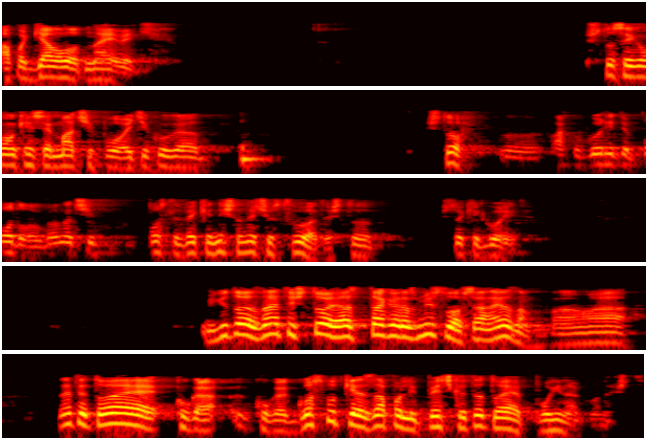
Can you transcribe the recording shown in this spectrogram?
а па гјаволот највеќе. Што сега он ќе се мачи повеќе кога што ако горите подолго, значи после веќе ништо не чувствувате, што, што ќе горите. Меѓутоа, знаете што е, јас така размислував, сега не знам, ама, знаете, тоа е, кога, кога Господ ќе ја запали печката, тоа е поинако нешто.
